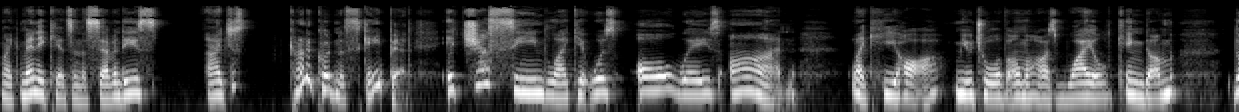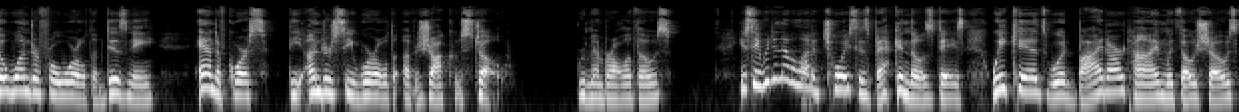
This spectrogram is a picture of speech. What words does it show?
like many kids in the 70s, I just kind of couldn't escape it. It just seemed like it was always on. Like Hee Haw, Mutual of Omaha's Wild Kingdom, The Wonderful World of Disney, and of course, The Undersea World of Jacques Cousteau. Remember all of those? You see, we didn't have a lot of choices back in those days. We kids would bide our time with those shows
